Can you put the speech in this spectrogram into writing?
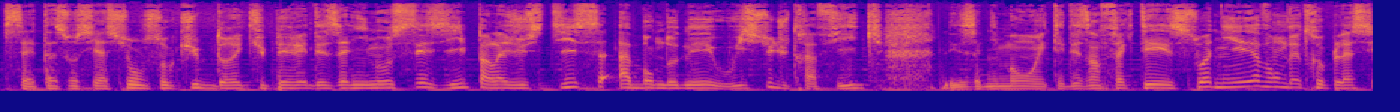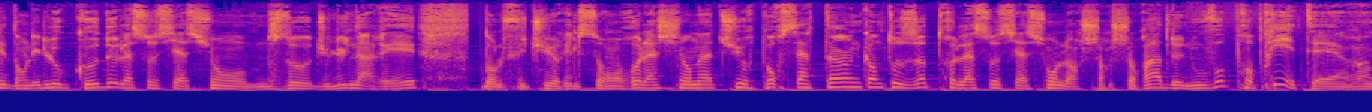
Cette association s'occupe de récupérer des animaux saisis par la justice, abandonnés ou issus du trafic. Les animaux ont été désinfectés et soignés avant d'être placés dans les locaux de l'association Zoo du Lunaret. Dans le futur, ils seront relâchés en nature pour certains. Quant aux autres, l'association leur cherchera de nouveaux propriétaires.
